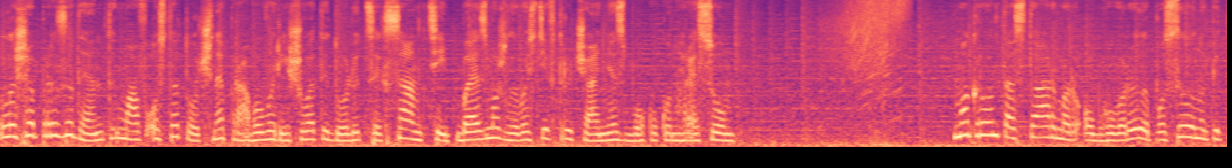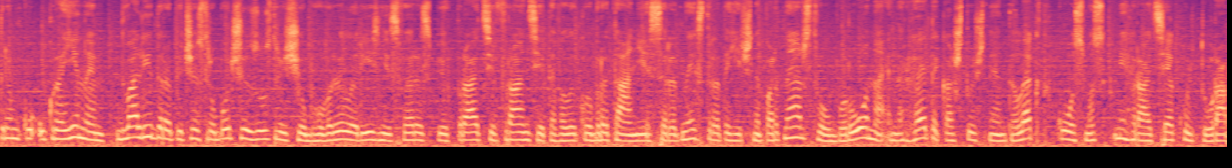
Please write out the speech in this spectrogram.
лише президент мав остаточне право вирішувати долю цих санкцій без можливості втручання з боку конгресу. Макрон та Стармер обговорили посилену підтримку України. Два лідери під час робочої зустрічі обговорили різні сфери співпраці Франції та Великої Британії. Серед них стратегічне партнерство, оборона, енергетика, штучний інтелект, космос, міграція, культура.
